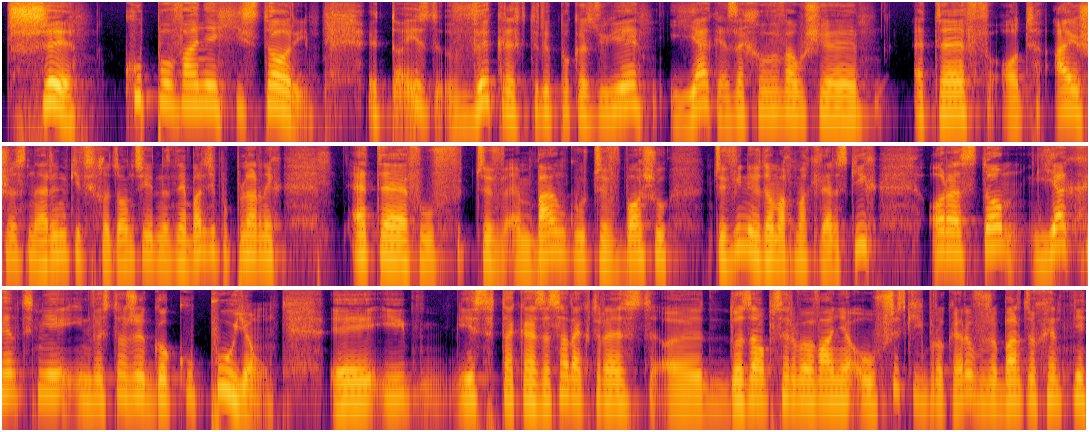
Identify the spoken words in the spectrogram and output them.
3. Kupowanie historii. To jest wykres, który pokazuje, jak zachowywał się ETF od iShares na rynki wschodzące, jeden z najbardziej popularnych ETF-ów, czy w mBanku, czy w Bosiu, czy w innych domach maklerskich, oraz to, jak chętnie inwestorzy go kupują. Yy, I jest taka zasada, która jest e, do zaobserwowania u wszystkich brokerów, że bardzo chętnie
